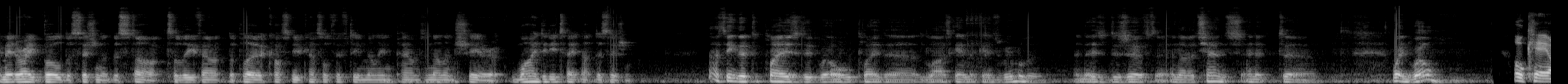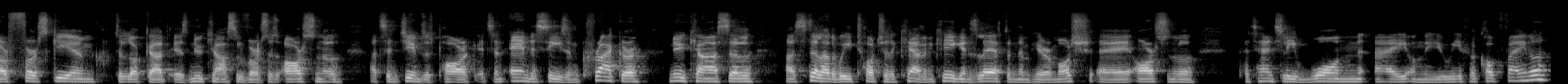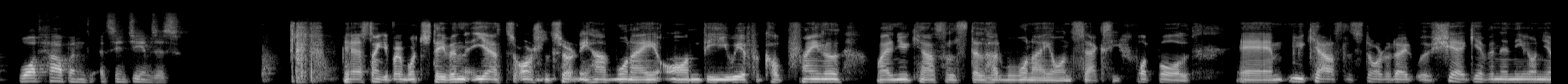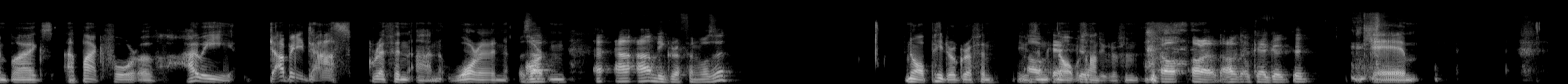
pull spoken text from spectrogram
You made a very bold decision at the start to leave out the player cost Newcastle fifteen million pounds and Alan Shearer. Why did he take that decision? I think that the players did well who played uh, the last game against Wimbledon, and they deserved another chance, and it uh, went well. Okay, our first game to look at is Newcastle versus Arsenal at St James's Park. It's an end of season cracker. Newcastle has still had a wee touch of the Kevin Keegans left in them here, much. Uh, Arsenal potentially one eye on the UEFA Cup final. What happened at St James's? Yes, thank you very much, Stephen. Yes, Arsenal certainly had one eye on the UEFA Cup final, while Newcastle still had one eye on sexy football. Um, Newcastle started out with Shay Given in the onion bags, a back four of Howey, Dabby Das, Griffin, and Warren Was that A- Andy Griffin, was it? No, Peter Griffin. He was in, Okay, no, it was good. Andy Griffin. Oh, all right. Oh, okay, good, good. um,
